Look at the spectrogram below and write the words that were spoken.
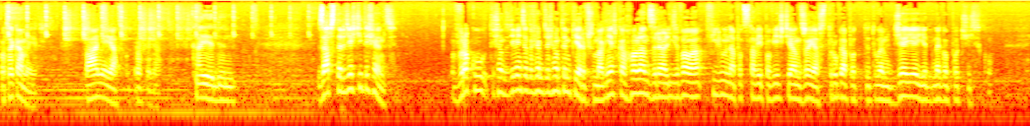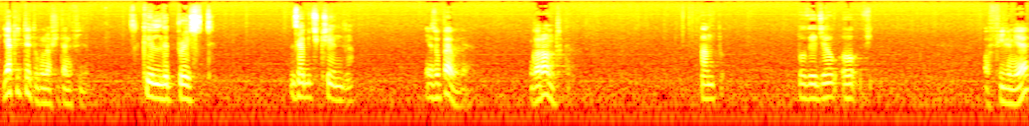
Poczekamy jeszcze. Panie Jacku, proszę bardzo. K1. Za 40 tysięcy. W roku 1981 Agnieszka Holland zrealizowała film na podstawie powieści Andrzeja Struga pod tytułem Dzieje jednego pocisku. Jaki tytuł nosi ten film? Kill the priest. Zabić księdza. Nie zupełnie. Gorączka. Pan powiedział o O filmie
